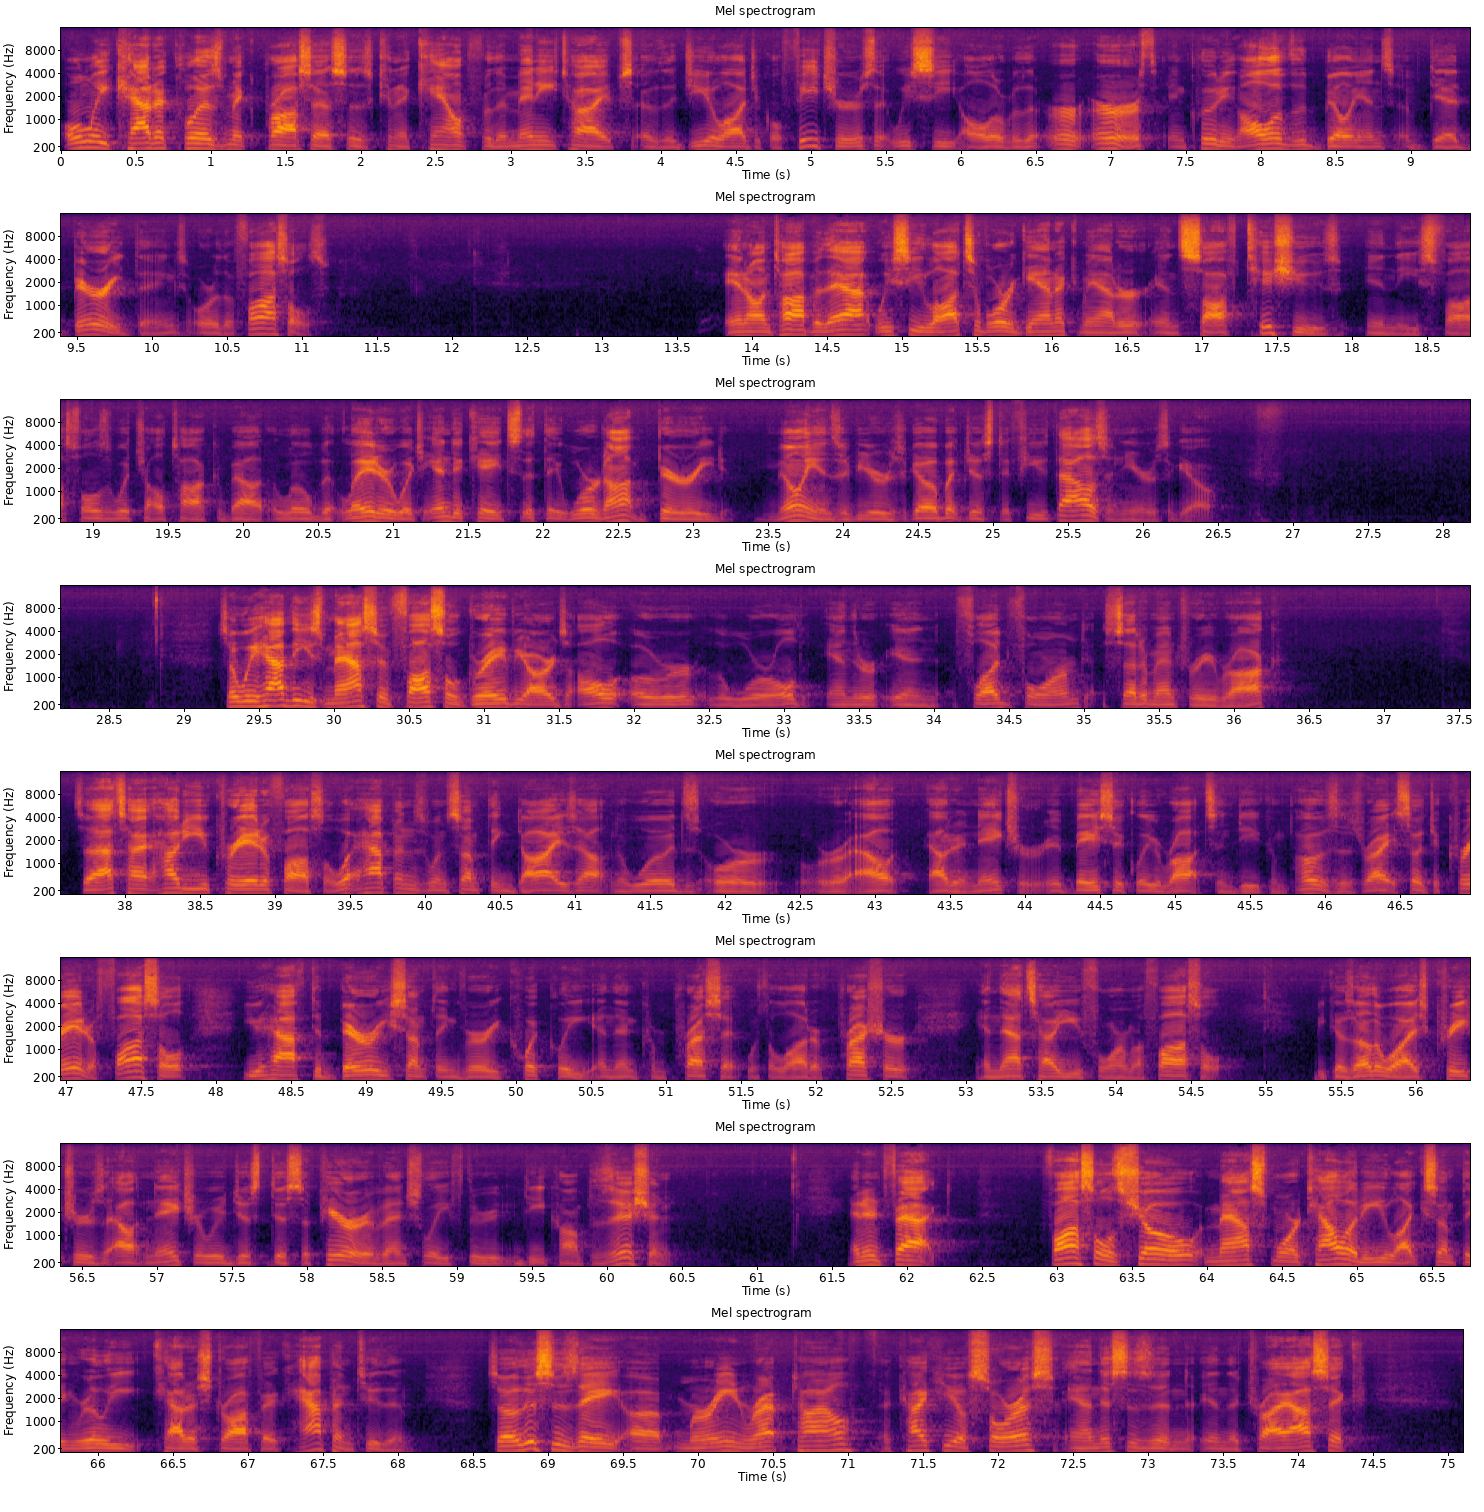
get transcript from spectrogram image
Only cataclysmic processes can account for the many types of the geological features that we see all over the Earth, including all of the billions of dead buried things, or the fossils. And on top of that, we see lots of organic matter and soft tissues in these fossils, which I'll talk about a little bit later, which indicates that they were not buried millions of years ago, but just a few thousand years ago. So we have these massive fossil graveyards all over the world, and they're in flood-formed sedimentary rock. So that's how, how do you create a fossil? What happens when something dies out in the woods or, or out, out in nature? It basically rots and decomposes, right? So to create a fossil, you have to bury something very quickly and then compress it with a lot of pressure, and that's how you form a fossil because otherwise creatures out in nature would just disappear eventually through decomposition. And in fact, fossils show mass mortality like something really catastrophic happened to them. So this is a uh, marine reptile, a Keichousaurus, and this is in, in the Triassic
